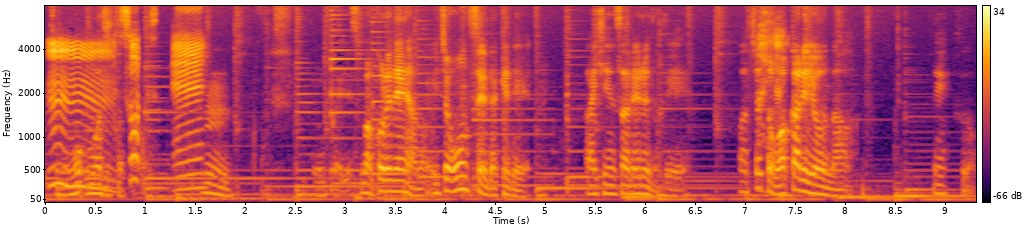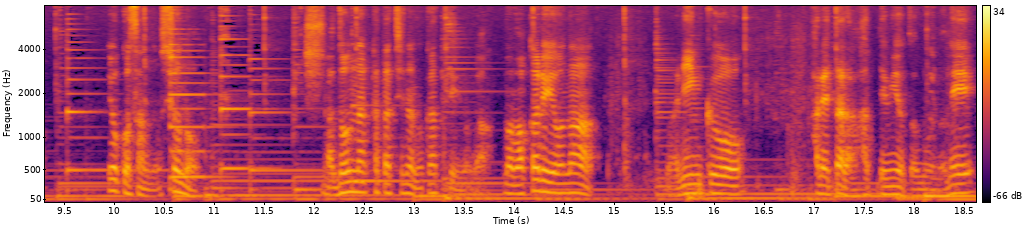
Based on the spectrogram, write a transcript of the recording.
うん、文字とか。そうですね。うん。了解です。まあ、これね、あの一応音声だけで配信されるので、まあ、ちょっとわかるような、ね、その、洋子さんの書の、まあ、どんな形なのかっていうのが、まあ、わかるような、まあ、リンクを貼れたら貼ってみようと思うので、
